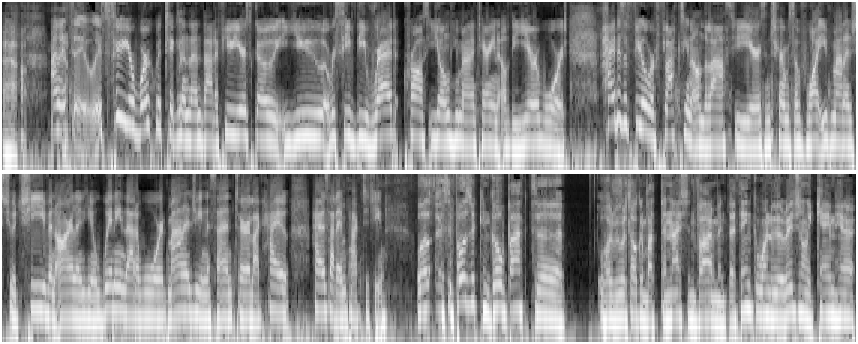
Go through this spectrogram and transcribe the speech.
Uh, And it's it's through your work with Tiglin then that a few years ago you received the Red Cross Young Humanitarian of the Year award. How does it feel reflecting on the last few years in terms of what you've managed to achieve in Ireland? You know, winning that award, managing a centre, like how how has that impacted you? Well, I suppose we can go back to what we were talking about, the nice environment. I think when we originally came here,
